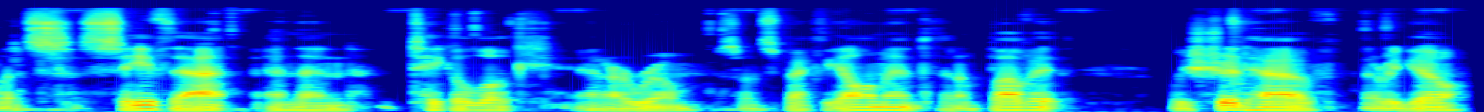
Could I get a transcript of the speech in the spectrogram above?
Let's save that and then take a look at our room. So inspect the element, then above it, we should have, there we go,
